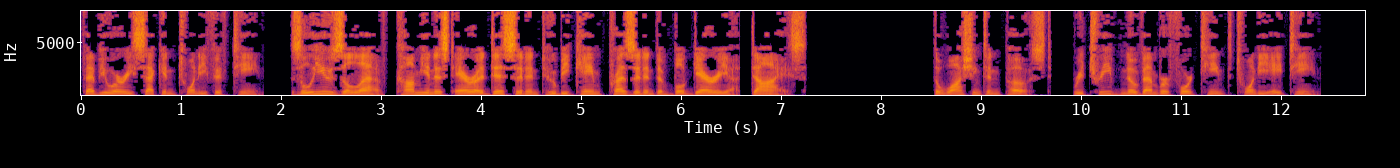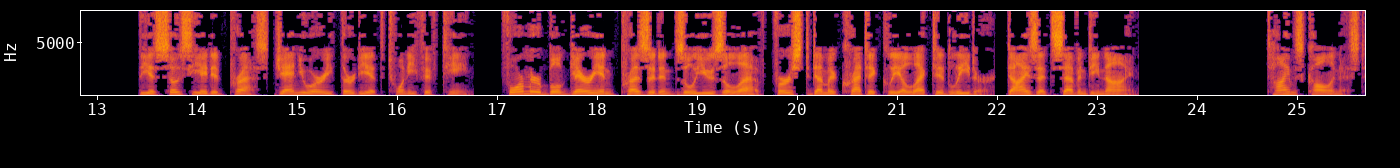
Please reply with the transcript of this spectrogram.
February 2, 2015. Zhelyu Zhelev, communist-era dissident who became president of Bulgaria, dies. The Washington Post. Retrieved November 14, 2018. The Associated Press January 30, 2015. Former Bulgarian President Zhelyu Zhelev, first democratically elected leader, dies at 79. Times Colonist.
